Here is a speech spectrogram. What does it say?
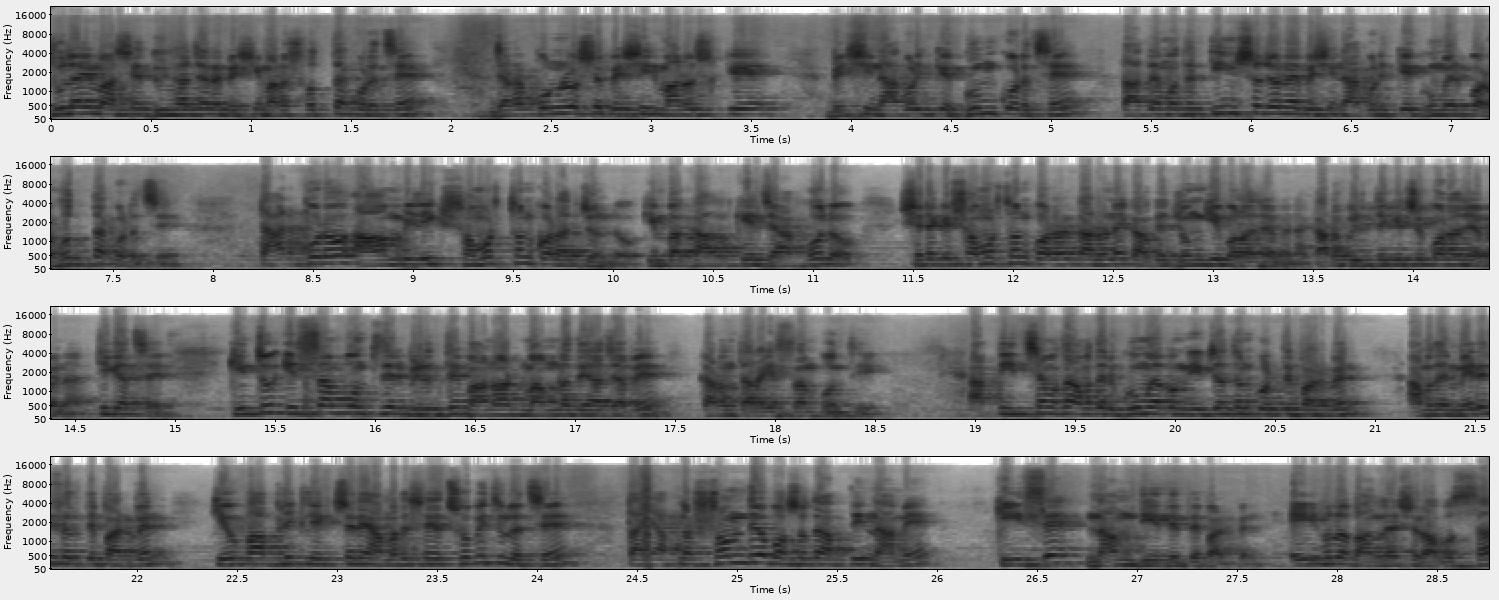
জুলাই মাসে দুই হাজারের বেশি মানুষ হত্যা করেছে, যারা পনেরোশো বেশি মানুষকে, বেশি নাগরিককে গুম করেছে, তাদের মধ্যে তিনশো জনের বেশি নাগরিককে গুমের পর হত্যা করেছে। তারপরও আওয়ামী লীগ সমর্থন করার জন্য কিংবা কালকে যা হলো সেটাকে সমর্থন করার কারণে কাউকে জঙ্গি বলা যাবে না, কারও বিরুদ্ধে কিছু করা যাবে না, ঠিক আছে? কিন্তু ইসলামপন্থীদের বিরুদ্ধে বানোয়াট মামলা দেওয়া যাবে, কারণ তারা ইসলামপন্থী। আপনি ইচ্ছা মতো আমাদের গুম এবং নির্যাতন করতে পারবেন, আমাদের মেরে ফেলতে পারবেন, কেউ পাবলিক লেকচারে আমাদের সাথে ছবি তুলেছে, তাই আপনার সন্দেহ বশত আপনি নামে কেসে নাম দিয়ে দিতে পারবেন। এই হলো বাংলাদেশের অবস্থা,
